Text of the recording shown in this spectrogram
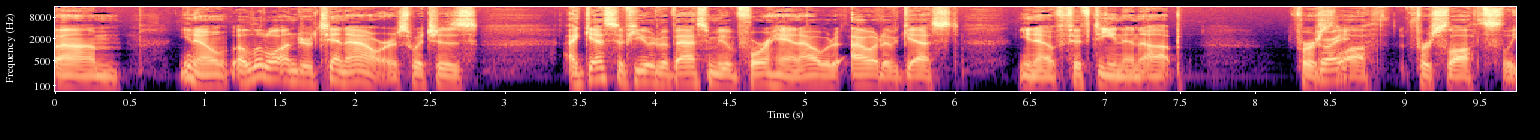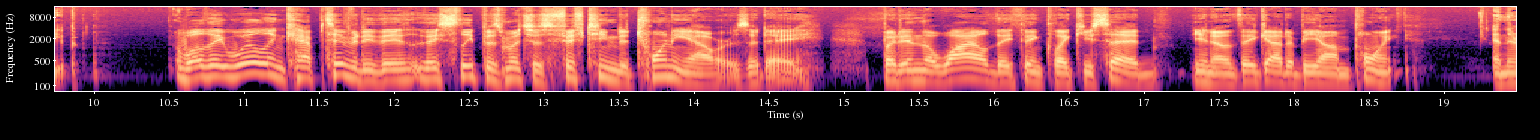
um, you know, a little under ten hours, which is, I guess, if you would have asked me beforehand, I would I would have guessed, you know, fifteen and up for Right. sloth for sloth sleep. Well, they will in captivity. They they sleep as much as 15 to 20 hours a day. But in the wild, they think, like you said, you know, they got to be on point. and they're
